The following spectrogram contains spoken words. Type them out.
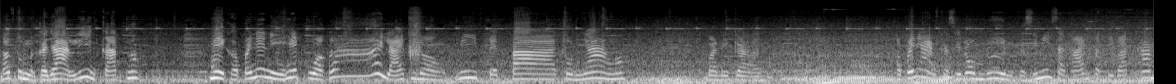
แล้วตุ่มกระยานลี่งกัดเนาะนี่เขาไปเนี่ยนี่เฮ็ดปวกหลายหลายพี่น้อง มีเป็ดปลาต้นย่างเนาะ บรรยากาศเขาไปงานกสิร่มรื่นกสิมีสถานปฏิบัติธรรม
